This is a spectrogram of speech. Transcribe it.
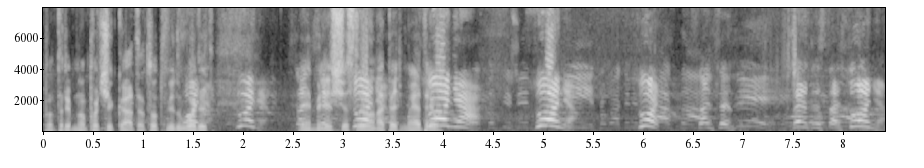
Потрібно почекати. Тут відводять Соня. Емілі щаслива на 5 метрів. Соня! Соня! Соня! Стань в центр. В центр стань. Соня!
